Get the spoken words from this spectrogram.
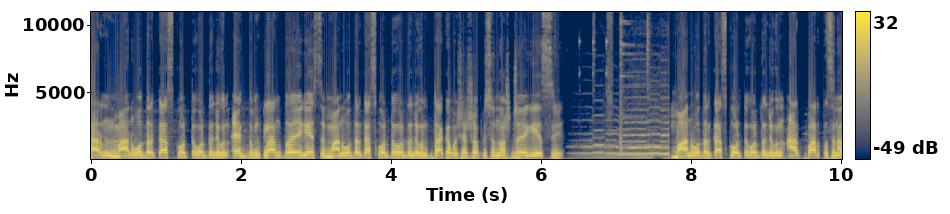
কারণ মানবতার কাজ করতে করতে যখন একদম ক্লান্ত হয়ে গেছে, মানবতার কাজ করতে করতে যখন টাকা পয়সা সবকিছু নষ্ট হয়ে গিয়েছে মানবতার কাজ করতে করতে যখন আর পারতেছে না,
